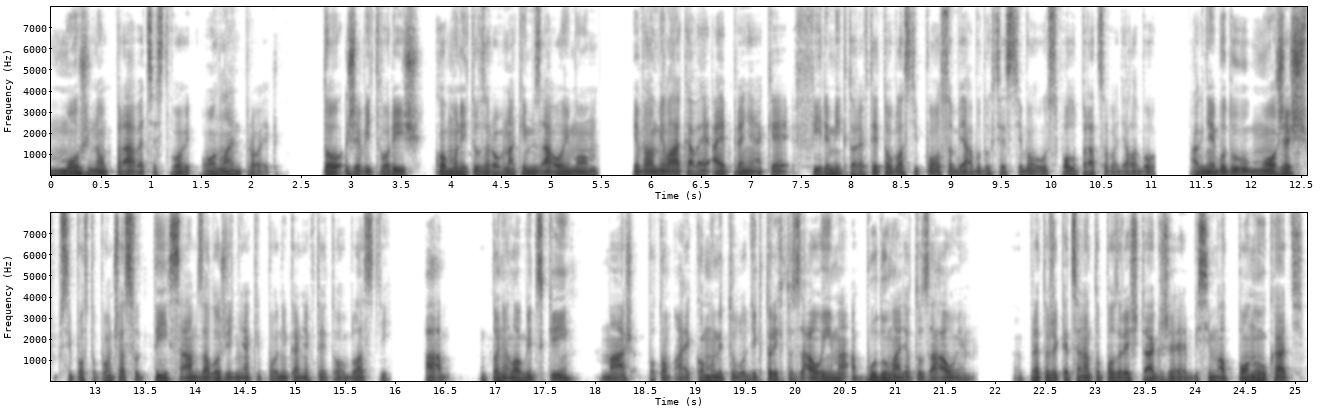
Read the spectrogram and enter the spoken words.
možno práve cez tvoj online projekt. To, že vytvoríš komunitu s rovnakým záujmom, je veľmi lákavé aj pre nejaké firmy, ktoré v tejto oblasti pôsobia a budú chcieť s tebou spolupracovať, alebo ak nebudú, môžeš si postupom času ty sám založiť nejaké podnikanie v tejto oblasti. A úplne logicky máš potom aj komunitu ľudí, ktorých to zaujíma a budú mať o to záujem. Pretože keď sa na to pozrieš tak, že by si mal ponúkať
